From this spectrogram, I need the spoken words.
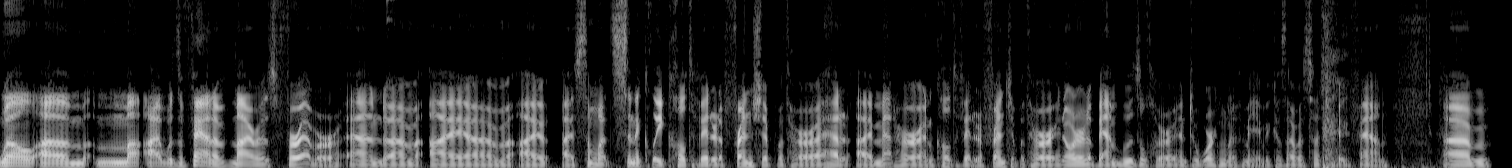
Well, um, my, I was a fan of Maira's forever, and um, I, um, I, I somewhat cynically cultivated a friendship with her. I had, I met her and cultivated a friendship with her in order to bamboozle her into working with me because I was such a big fan. Um,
